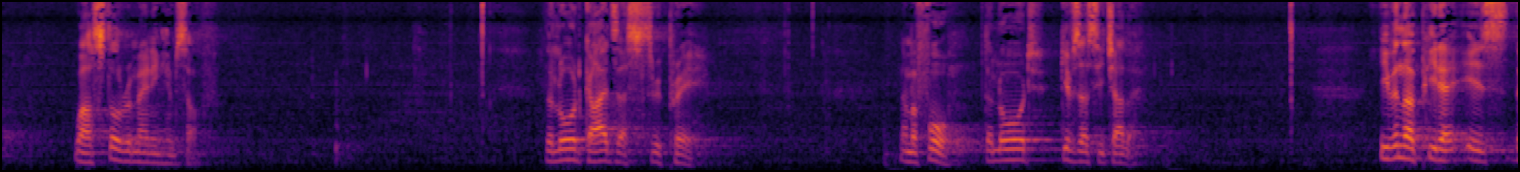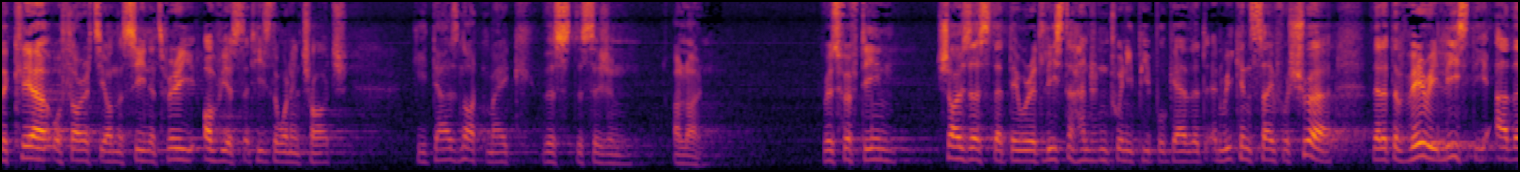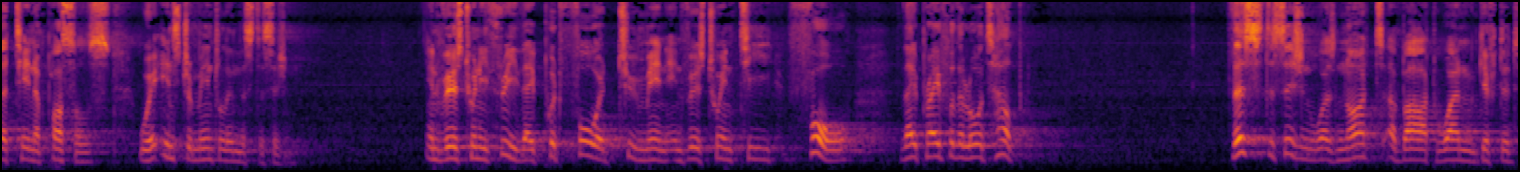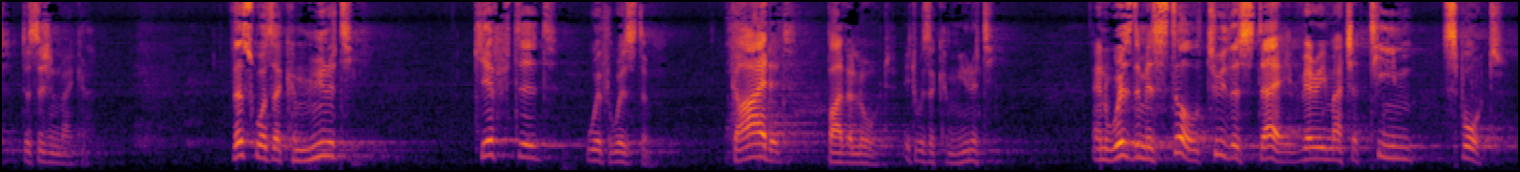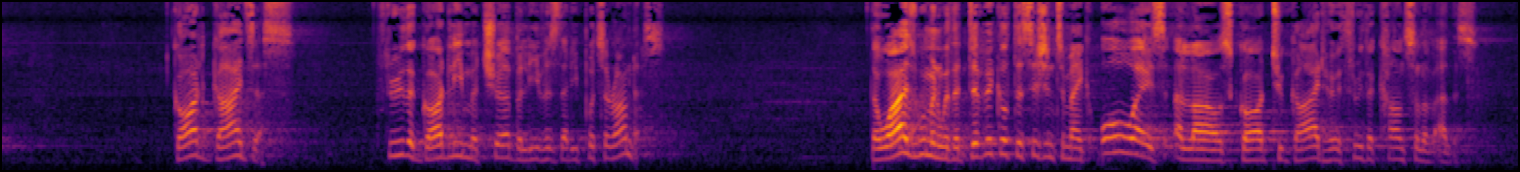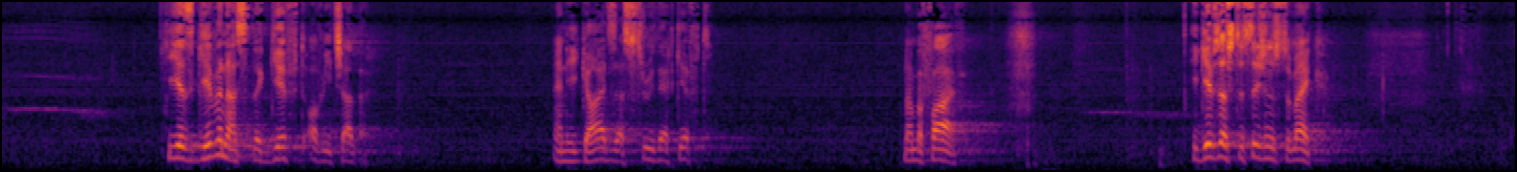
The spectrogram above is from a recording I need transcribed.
while still remaining himself. The Lord guides us through prayer. Number four, the Lord gives us each other. Even though Peter is the clear authority on the scene, it's very obvious that he's the one in charge. He does not make this decision alone. Verse 15 shows us that there were at least 120 people gathered, and we can say for sure that at the very least the other 10 apostles were instrumental in this decision. In verse 23, they put forward two men. In verse 24, they pray for the Lord's help. This decision was not about one gifted decision maker. This was a community gifted with wisdom, guided by the Lord. It was a community. And wisdom is still, to this day, very much a team sport. God guides us through the godly, mature believers that He puts around us. The wise woman with a difficult decision to make always allows God to guide her through the counsel of others. He has given us the gift of each other, and He guides us through that gift. Number five, He gives us decisions to make.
